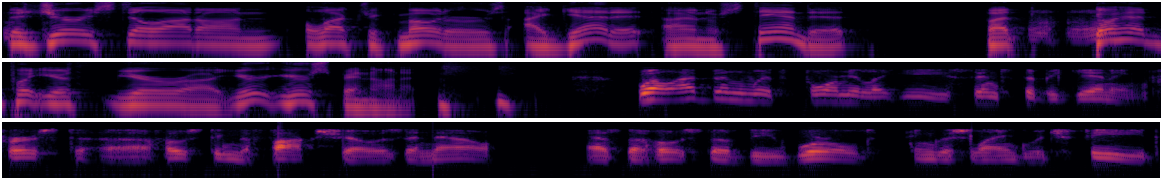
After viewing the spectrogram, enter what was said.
the jury's still out on electric motors. I get it, I understand it, but Mm-hmm. go ahead and put your your uh, your your spin on it. Well, I've been with Formula E since the beginning. First, uh, hosting the Fox shows, and now as the host of the World English Language feed.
